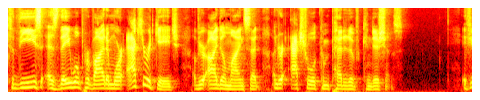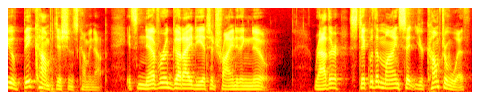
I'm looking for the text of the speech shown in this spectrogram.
to these as they will provide a more accurate gauge of your ideal mindset under actual competitive conditions. If you have big competitions coming up, it's never a good idea to try anything new. Rather, stick with a mindset you're comfortable with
